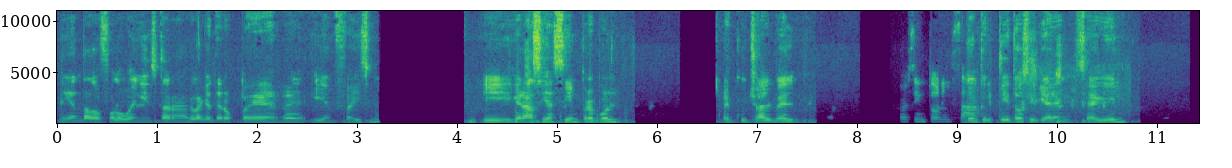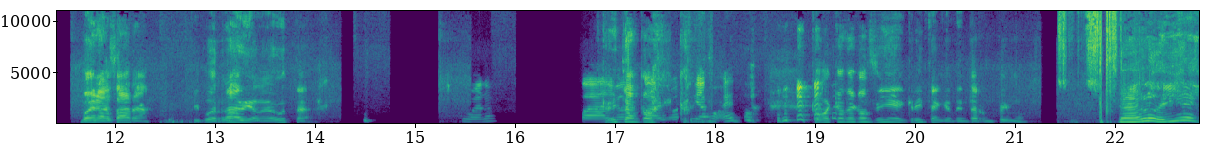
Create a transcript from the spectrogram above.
ni han dado follow en Instagram a Claqueteros PR y en Facebook. Y gracias siempre por escuchar, ver. Por sintonizar. Don Cristito, si quieren seguir. Buena, Sara. Tipo de radio, me gusta. Bueno. Para Cristian, ¿cómo- esto. ¿Cómo es que te consiguen, Cristian, que te interrumpimos? Ya lo dije.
